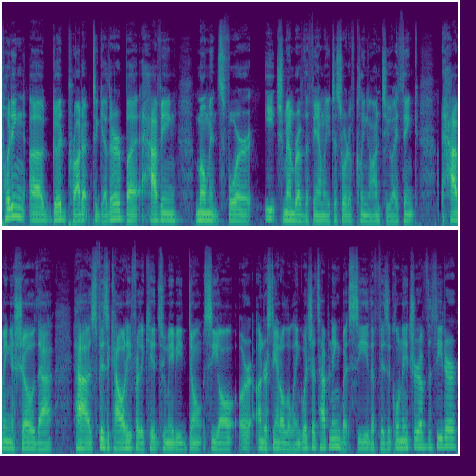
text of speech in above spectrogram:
putting a good product together, but having moments for each member of the family to sort of cling on to. I think having a show that has physicality for the kids who maybe don't see all or understand all the language that's happening, but see the physical nature of the theater.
